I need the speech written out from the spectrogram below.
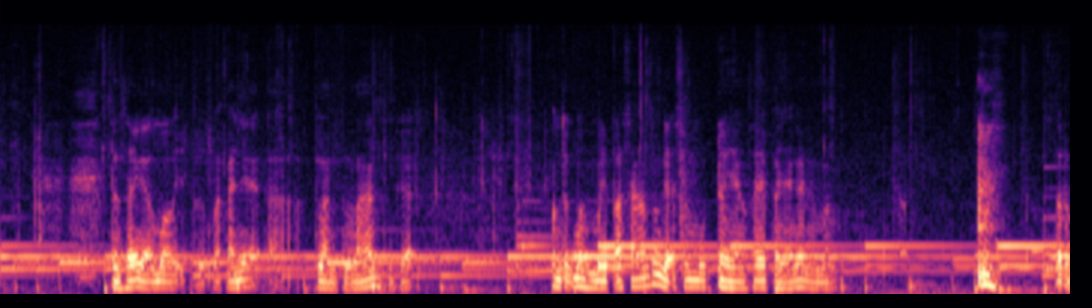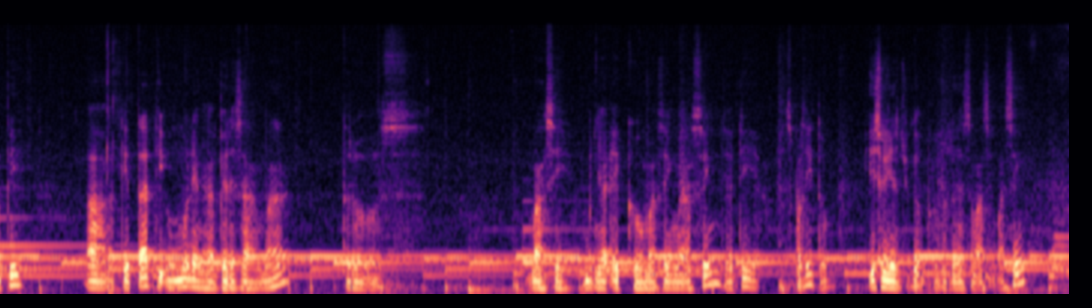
Dan saya nggak mau itu. Makanya uh, pelan-pelan juga untuk memilih pasangan tuh nggak semudah yang saya bayangkan emang. Terlebih uh, kita di umur yang hampir sama terus masih punya ego masing-masing jadi ya seperti itu. Isunya juga berbeda masing-masing. uh,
